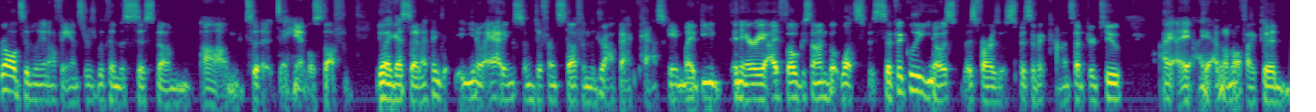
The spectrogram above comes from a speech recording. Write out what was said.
relatively enough answers within the system um, to to handle stuff. You know, like I said, I think you know adding some different stuff in the drop back pass game might be an area I'd focus on. But what specifically, you know, as, as far as a specific concept or two, I, I, I don't know if I could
